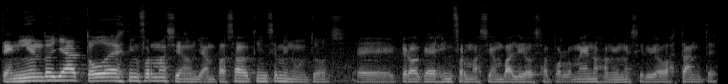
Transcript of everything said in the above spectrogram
Teniendo ya toda esta información, ya han pasado 15 minutos, eh, creo que es información valiosa, por lo menos a mí me sirvió bastante.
